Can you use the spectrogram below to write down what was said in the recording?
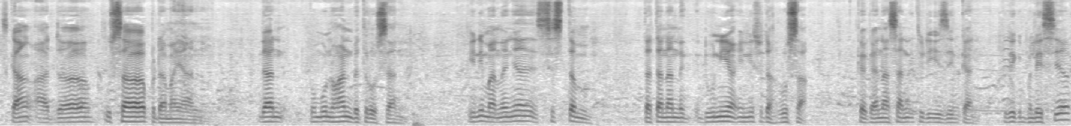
Sekarang ada usaha perdamaian dan pembunuhan berterusan. Ini maknanya sistem tatanan dunia ini sudah rusak. Keganasan itu diizinkan. Jadi Malaysia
